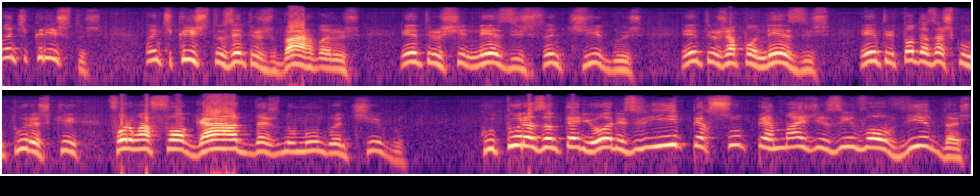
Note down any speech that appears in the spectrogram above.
anticristos, anticristos entre os bárbaros, entre os chineses antigos, entre os japoneses, entre todas as culturas que foram afogadas no mundo antigo. Culturas anteriores, hiper, super mais desenvolvidas,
